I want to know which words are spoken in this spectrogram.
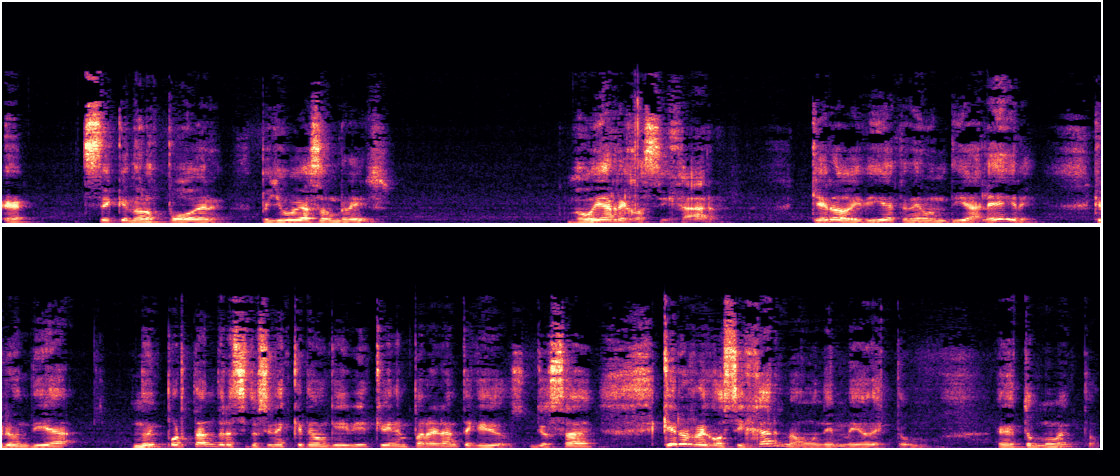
eh, sé que no los puedo ver, pero yo voy a sonreír. Me voy a regocijar. Quiero hoy día tener un día alegre. Quiero un día no importando las situaciones que tengo que vivir, que vienen para adelante, que Dios, Dios sabe, quiero regocijarme aún en medio de estos, en estos momentos.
